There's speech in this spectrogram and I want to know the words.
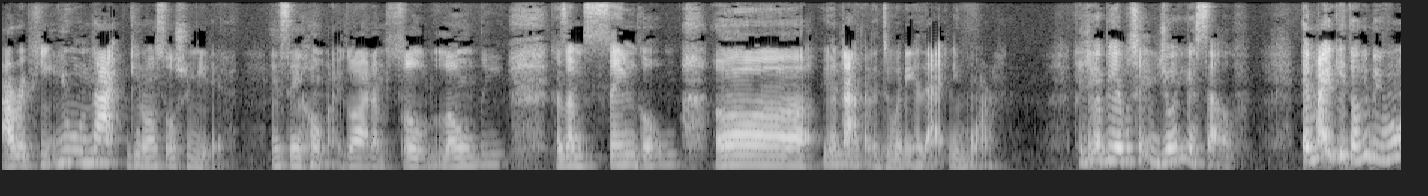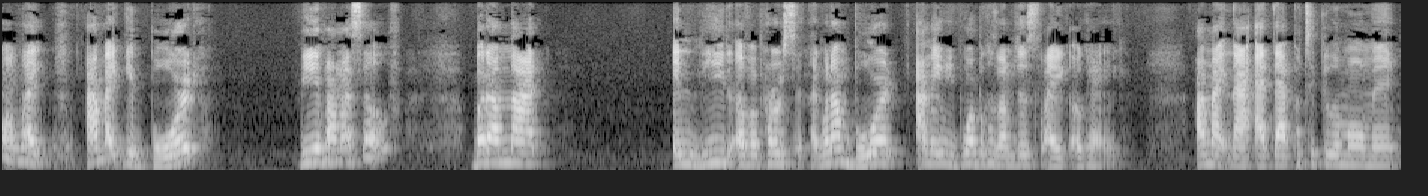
I repeat, you will not get on social media and say, "Oh my God, I'm so lonely because I'm single." Uh, you're not gonna do any of that anymore because you're gonna be able to enjoy yourself. It might get don't get me wrong, like I might get bored being by myself, but I'm not in need of a person. Like when I'm bored, I may be bored because I'm just like, okay, I might not at that particular moment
